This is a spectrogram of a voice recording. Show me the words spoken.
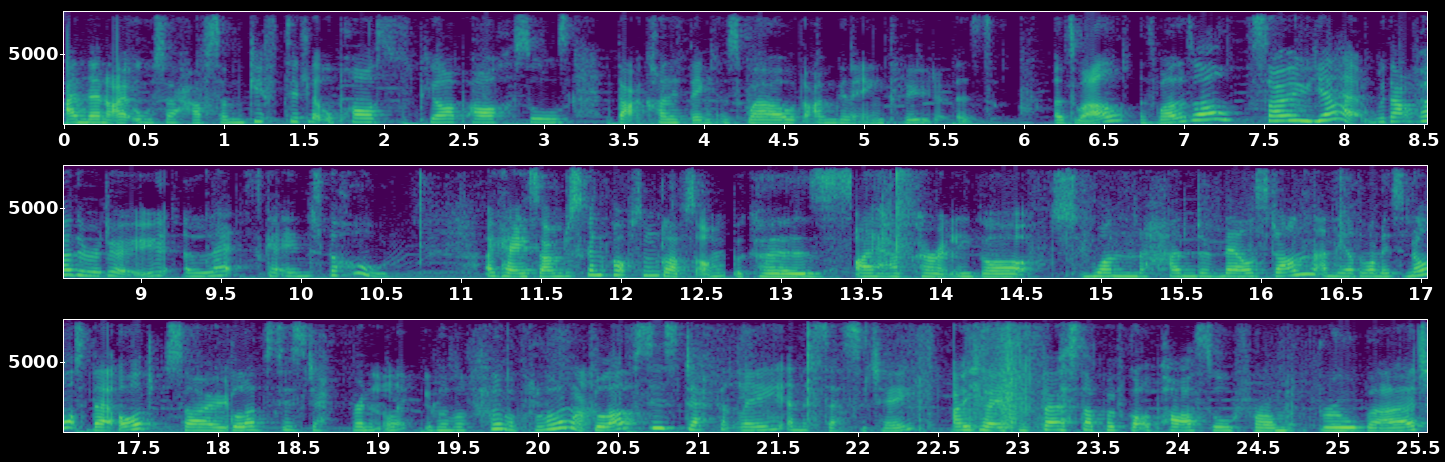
and then I also have some gifted little parcels, PR parcels, that kind of thing as well that I'm going to include as as well, as well as well. So yeah, without further ado, let's get into the haul. Okay, so I'm just gonna pop some gloves on because I have currently got one hand of nails done and the other one is not. So they're odd. So gloves is definitely, gloves is definitely a necessity. Okay, so first up I've got a parcel from Brillbird.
